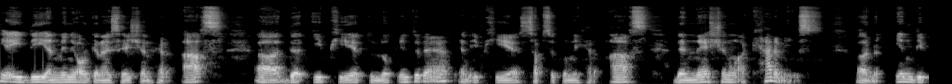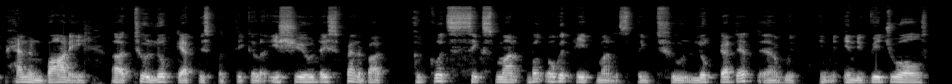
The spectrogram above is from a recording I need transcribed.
AAD and many organizations had asked uh, the EPA to look into that, and EPA subsequently had asked the national academies, an independent body, uh, to look at this particular issue. They spent about a good six months, but a good eight months, I think, to look at it uh, with in, individuals,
